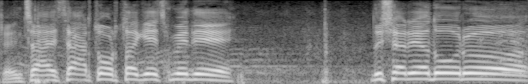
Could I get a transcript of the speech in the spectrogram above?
Gencay sert orta geçmedi. Dışarıya doğru.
